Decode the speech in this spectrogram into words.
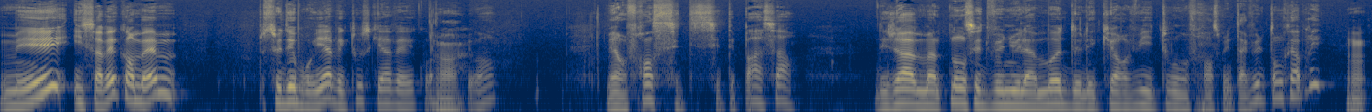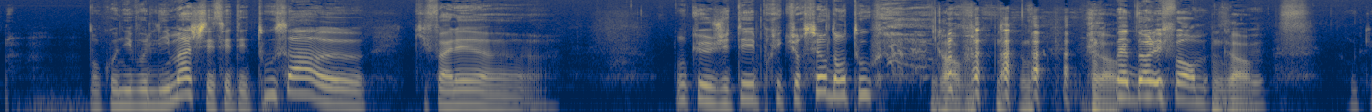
Mais il savait quand même se débrouiller avec tout ce qu'il y avait, quoi. Ouais. tu vois. mais en France, c'était- c'était pas ça. Déjà, maintenant, c'est devenu la mode de les curvy et tout en France. Mais t'as vu le temps que ça a pris? Mm. Donc, au niveau de l'image, c'était tout ça euh, qu'il fallait. euh. Donc, euh, j'étais précurseur dans tout, Grave. Grave. même dans les formes. Grave. Donc,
